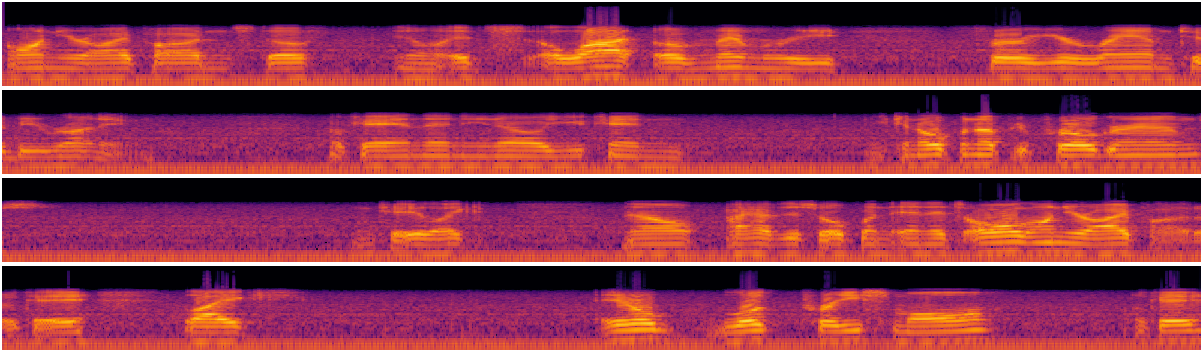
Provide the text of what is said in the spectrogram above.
on your iPod and stuff. You know it's a lot of memory for your RAM to be running. Okay and then you know you can you can open up your programs. Okay like now I have this open and it's all on your iPod okay? Like it'll look pretty small okay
